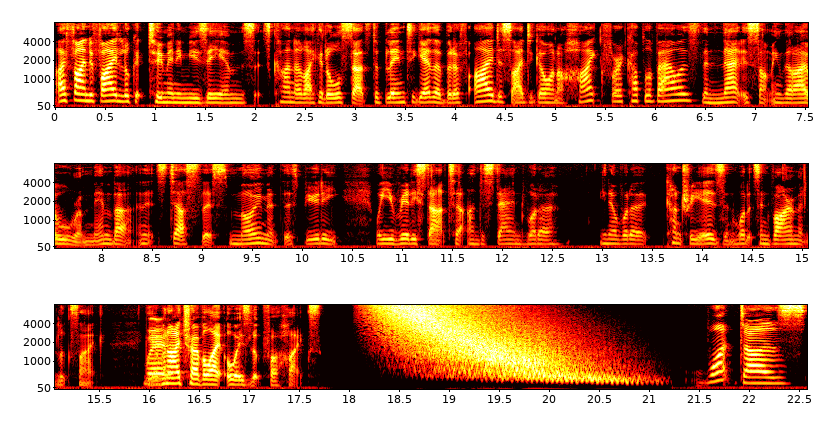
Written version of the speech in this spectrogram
I find if I look at too many museums, it's kind of like it all starts to blend together. But if I decide to go on a hike for a couple of hours, then that is something that I will remember. And it's just this moment, this beauty, where you really start to understand what a, you know, what a country is and what its environment looks like. Yeah, when I travel, I always look for hikes. What does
